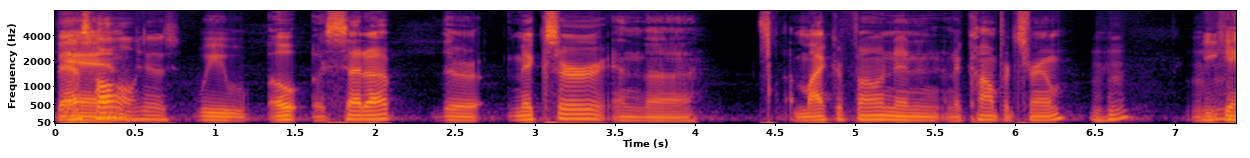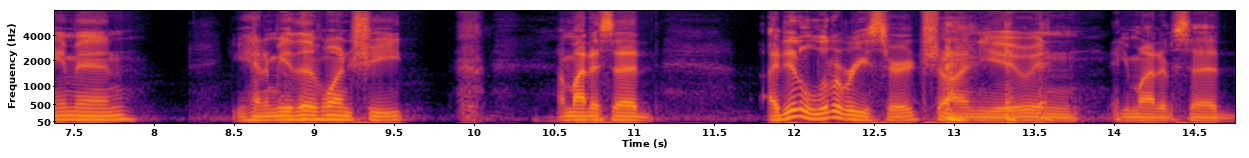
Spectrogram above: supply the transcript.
Bass And Hall. Yes, We oh, set up the mixer and the a microphone in, in a conference room. Mm-hmm. You came in. You handed me the one sheet. I might have said, I did a little research on you, and you might have said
